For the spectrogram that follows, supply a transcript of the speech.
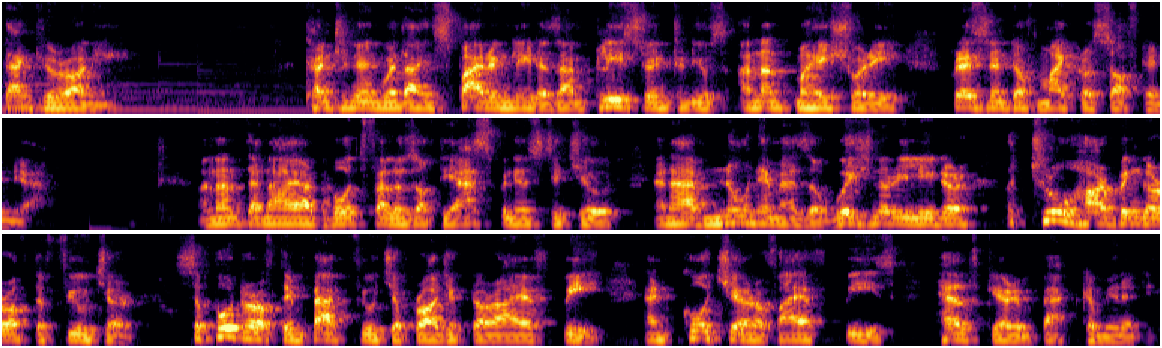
Thank you, Ronnie. Continuing with our inspiring leaders, I'm pleased to introduce Anant Maheshwari, President of Microsoft India. Anant and I are both fellows of the Aspen Institute, and I have known him as a visionary leader, a true harbinger of the future, supporter of the Impact Future Project or IFP, and co chair of IFP's Healthcare Impact Community.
